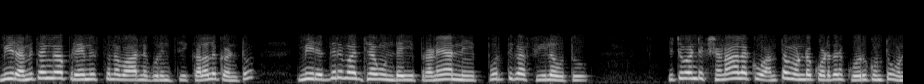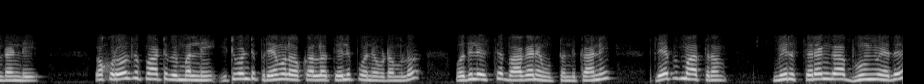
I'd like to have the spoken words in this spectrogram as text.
మీరు అమితంగా ప్రేమిస్తున్న వారిని గురించి కలలు కంటూ మీరిద్దరి మధ్య ఉండే ఈ ప్రణయాన్ని పూర్తిగా ఫీల్ అవుతూ ఇటువంటి క్షణాలకు అంతం ఉండకూడదని కోరుకుంటూ ఉండండి. ఒక రోజు పాటు మిమ్మల్ని ఇటువంటి ప్రేమ లోకాల్లో తేలిపోనివ్వడంలో వదిలేస్తే బాగానే ఉంటుంది. కానీ రేపు మాత్రం మీరు స్థిరంగా భూమి మీదే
